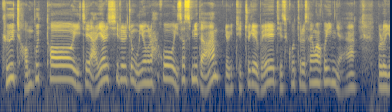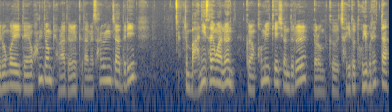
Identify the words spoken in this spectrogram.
그 전부터 이제 IRC를 좀 운영을 하고 있었습니다. 여기 뒤쪽에 왜 디스코드를 사용하고 있냐, 물론 이런 거에 대한 환경 변화들, 그 다음에 사용자들이 좀 많이 사용하는 그런 커뮤니케이션들을 여러분 그 자기도 도입을 했다.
